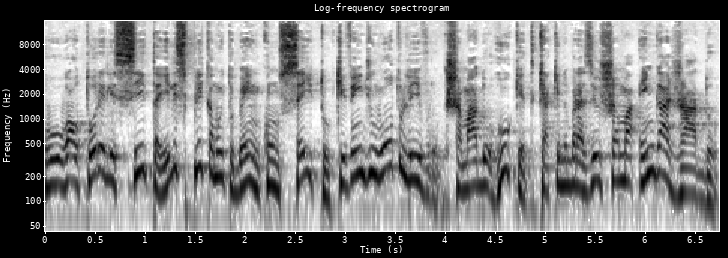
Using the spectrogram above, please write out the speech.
o, autor ele cita, ele explica muito bem um conceito que vem de um outro livro chamado Hooked, que aqui no Brasil chama Engajado.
